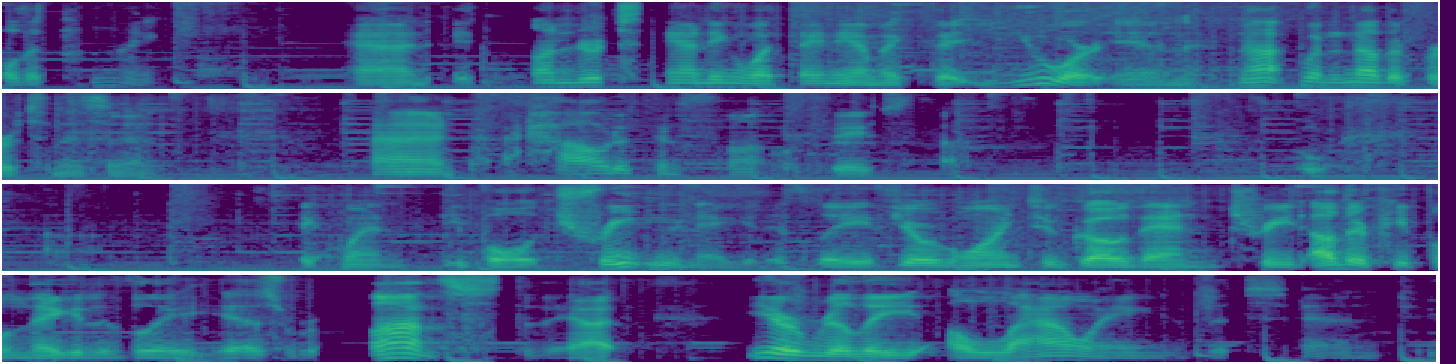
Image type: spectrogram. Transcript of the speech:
all the time and it's understanding what dynamic that you are in, not what another person is in, and how to confront or face that. So, uh, like when people treat you negatively, if you're going to go then treat other people negatively as a response to that, you're really allowing the sin to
